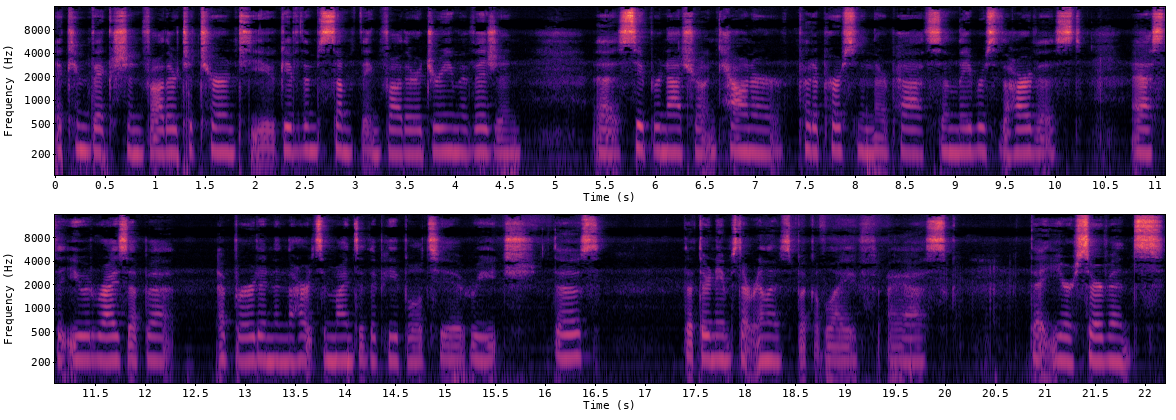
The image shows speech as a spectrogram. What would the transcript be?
a conviction, Father, to turn to you. Give them something, Father, a dream, a vision, a supernatural encounter. Put a person in their path, send laborers to the harvest. I ask that you would rise up a, a burden in the hearts and minds of the people to reach those that their names don't written in this book of life. I ask that your servants,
